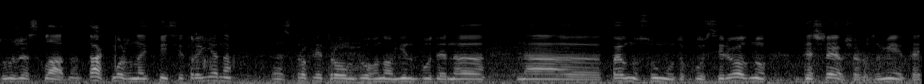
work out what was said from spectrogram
дуже складно. Так, можна знайти е, з трьохлітровим двигуном. Він буде на, на е, певну суму таку серйозну, дешевше, розумієте?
